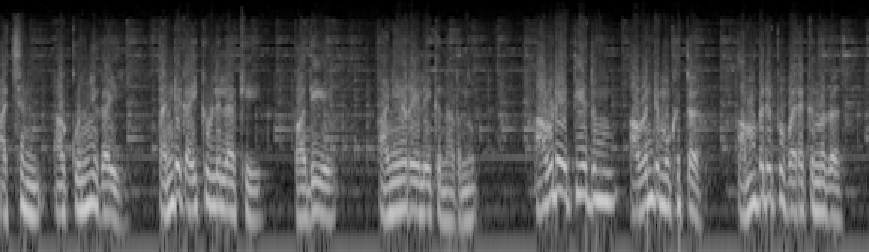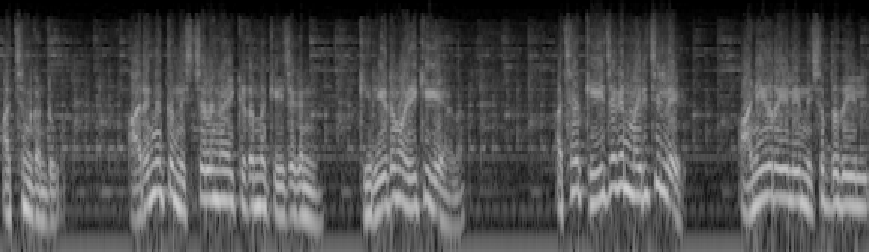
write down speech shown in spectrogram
അച്ഛൻ ആ കുഞ്ഞു കൈ തന്റെ കൈക്കുള്ളിലാക്കി പതിയെ അണിയറയിലേക്ക് നടന്നു. അവിടെ എത്തിയതും അവന്റെ മുഖത്ത് അമ്പരപ്പ് പരക്കുന്നത് അച്ഛൻ കണ്ടു. അരങ്ങത്ത് നിശ്ചലനായി കിടന്ന കീചകൻ കിരീടം അഴിക്കുകയാണ്. അച്ഛാ കീചകൻ മരിച്ചില്ലേ? അണിയറയിലെ നിശബ്ദതയിൽ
